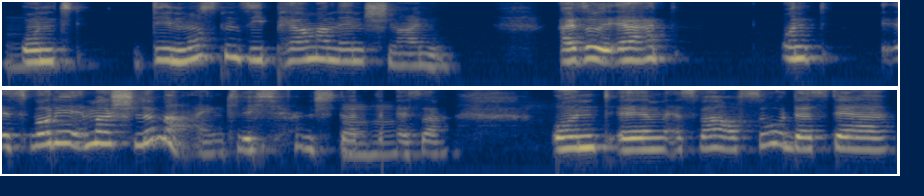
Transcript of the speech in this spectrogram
mhm. und den mussten sie permanent schneiden. Also er hat, und es wurde immer schlimmer eigentlich, anstatt mhm. besser. Und ähm, es war auch so, dass der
